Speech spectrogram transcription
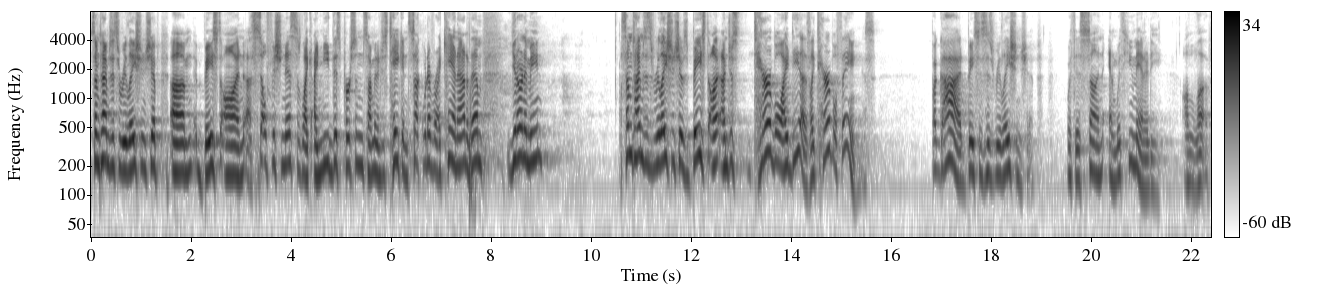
Sometimes it's a relationship um, based on uh, selfishness, like I need this person, so I'm going to just take and suck whatever I can out of them. You know what I mean? Sometimes it's relationships based on, on just terrible ideas, like terrible things. But God bases his relationship with his son and with humanity on love.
